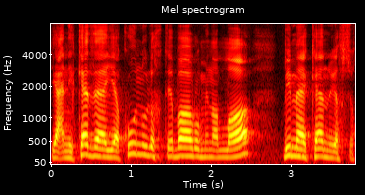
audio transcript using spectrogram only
يعني كذا يكون الاختبار من الله بما كانوا يفسقون.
